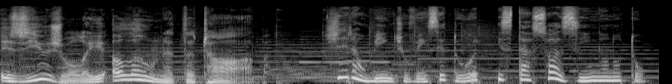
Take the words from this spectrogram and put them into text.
is usually alone at the top. Geralmente o vencedor está sozinho no topo.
